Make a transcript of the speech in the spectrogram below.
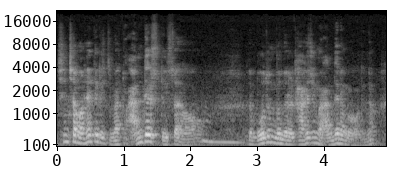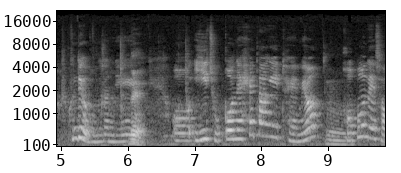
신청을 해드리지만 또 안 될 수도 있어요. 모든 분들을 다 해주면 안 되는 거거든요. 근데요, 법무사님. 네. 어, 이 조건에 해당이 되면 음, 법원에서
